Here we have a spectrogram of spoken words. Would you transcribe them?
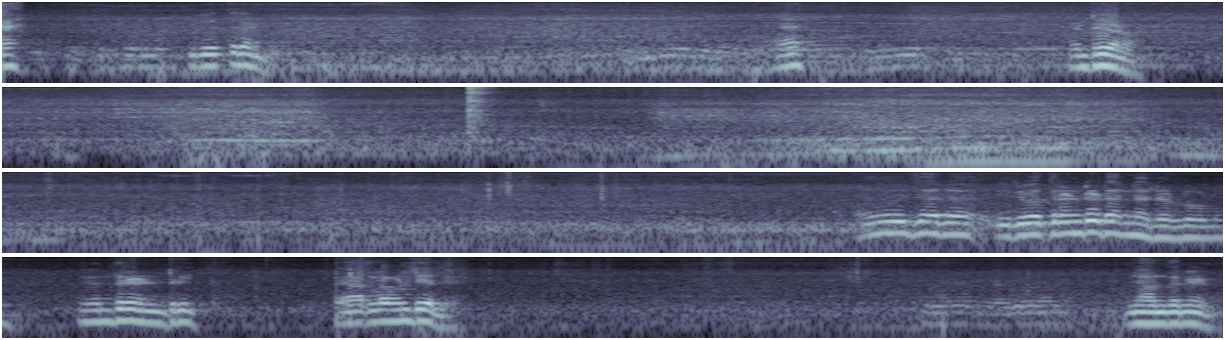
ഏ? ഇരുപത്തിരണ്ട്. ഏ? എൻട്രി വേണോ? അത് ചോദിച്ചാൽ ഇരുപത്തിരണ്ട് ടൺ അല്ലേ ഉള്ളൂ. എന്തിനാ എൻട്രി കേരള വണ്ടിയല്ലേ? ഞാൻ തന്നെയാണ്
